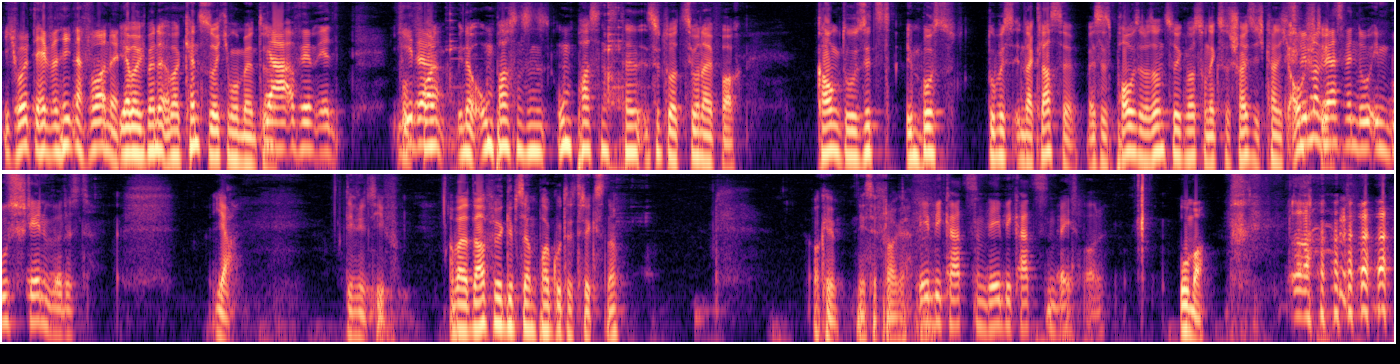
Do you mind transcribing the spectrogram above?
Ich wollte einfach nicht nach vorne. Ja, aber ich meine, aber kennst du solche Momente? Ja, auf jeden Fall. Vor- Jeder, Vor allem in der unpassendsten, unpassendsten Situation einfach. Kaum du sitzt im Bus, du bist in der Klasse, es ist Pause oder sonst irgendwas und denkst du, scheiße, ich kann nicht schlimmer aufstehen. wäre es, wenn du im Bus stehen würdest. Ja, definitiv. Aber dafür gibt's ja ein paar gute Tricks, ne? Okay, nächste Frage. Babykatzen, Babykatzen, Baseball. Oma.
